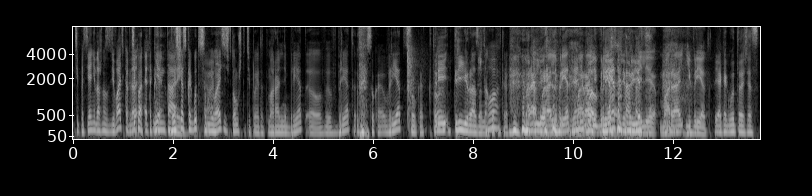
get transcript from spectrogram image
типа тебя не должно задевать, когда Типа, это комментарий. вы сейчас как будто сомневаетесь в том, что типа этот моральный бред, э, в, в бред, сука, вред, сука, Кто? три, три раза Что? нахуй повторю. Моральный, моральный бред, Я не моральный понял, бред бред или вред? или мораль и вред. я как будто сейчас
